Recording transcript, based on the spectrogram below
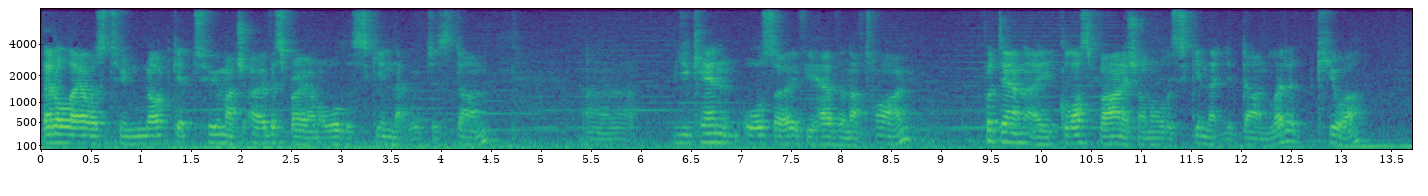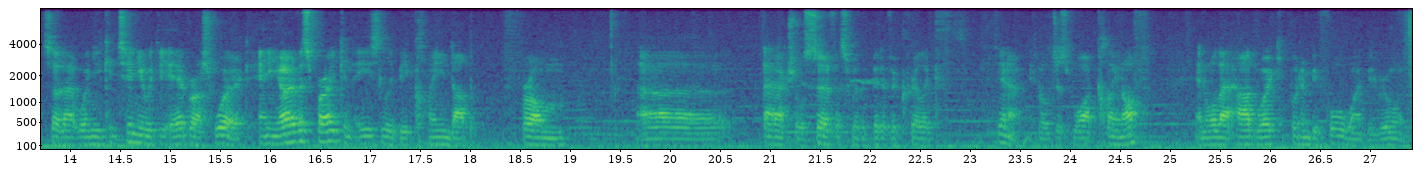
That'll allow us to not get too much overspray on all the skin that we've just done. Uh, you can also, if you have enough time, put down a gloss varnish on all the skin that you've done. Let it cure so that when you continue with the airbrush work, any overspray can easily be cleaned up from uh, that actual surface with a bit of acrylic thinner. It'll just wipe clean off and all that hard work you put in before won't be ruined.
